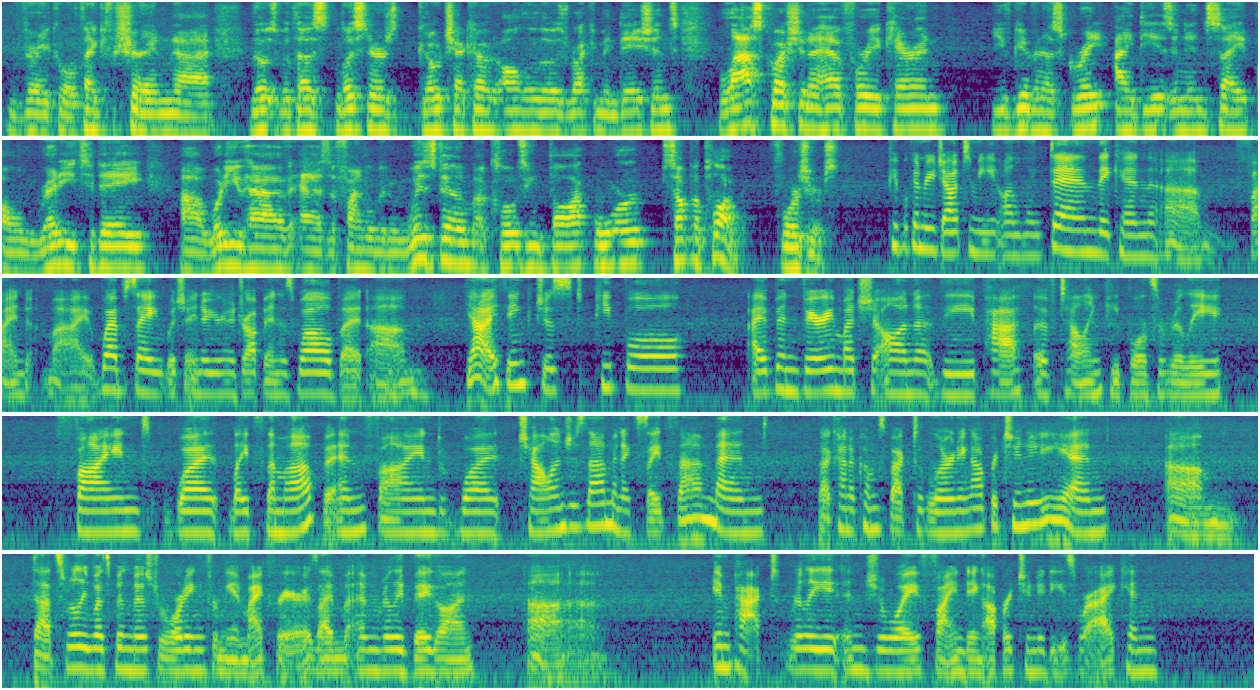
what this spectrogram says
Very cool. Thank you for sharing uh, those with us. Listeners, go check out all of those recommendations. Last question I have for you, Karen. You've given us great ideas and insight already today. Uh, what do you have as a final bit of wisdom, a closing thought, or something to plug? Floor is yours. People can reach out to me on LinkedIn. They can um, find my website, which I know you're going to drop in as well. But um, yeah, I think just people, I've been very much on the path of telling people to really find what lights them up and find what challenges them and excites them. And that kind of comes back to the learning opportunity. And um, that's really what's been most rewarding for me in my career is I'm, I'm really big on uh, impact really enjoy finding opportunities where i can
